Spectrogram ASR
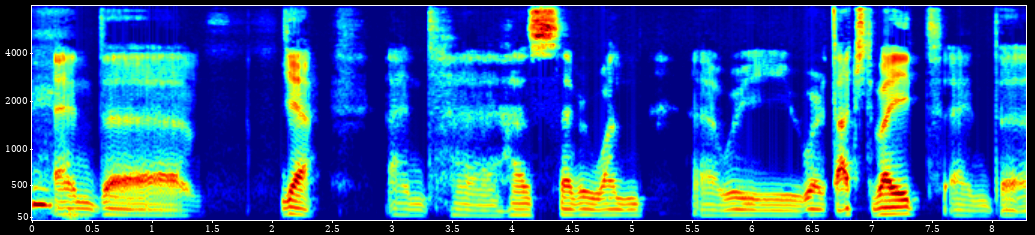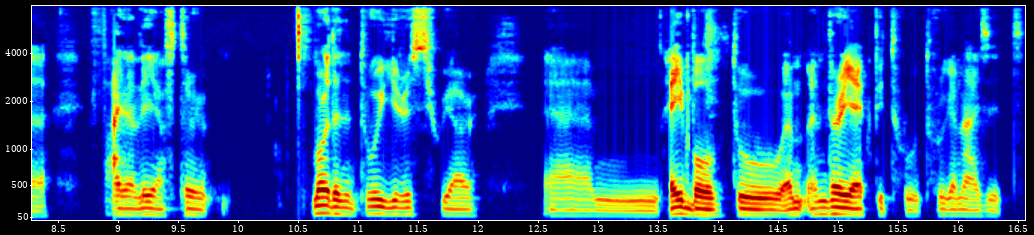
and uh, yeah, and uh, as everyone, uh, we were touched by it, and uh, finally, after more than two years we are um, able to I'm, I'm, very happy to, to organize it.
